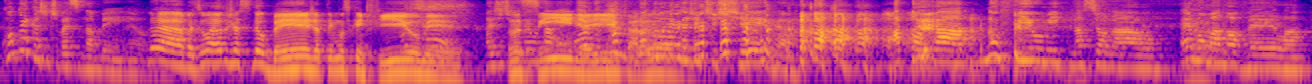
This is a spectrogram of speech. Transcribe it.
quando é que a gente vai se dar bem, Elton? É, mas o Eldo já se deu bem, já tem música em filme. É. A gente vai Ancine aí, "Elton, quando, caramba." quando é que a gente chega a tocar num filme nacional? É numa novela?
